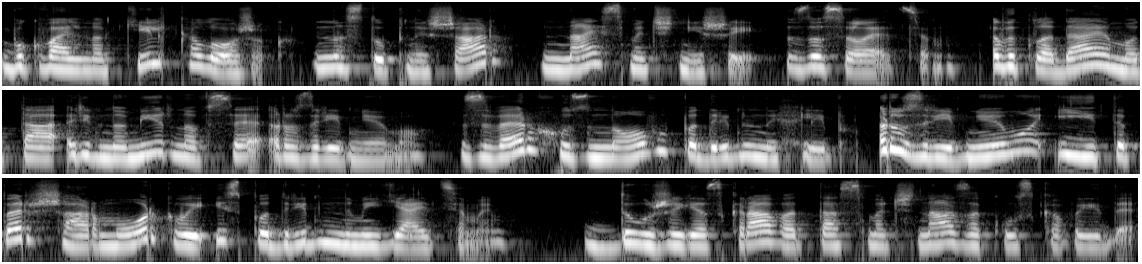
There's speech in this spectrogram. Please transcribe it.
Буквально кілька ложок. Наступний шар найсмачніший з оселедцем. Викладаємо та рівномірно все розрівнюємо. Зверху знову подрібнений хліб. Розрівнюємо і тепер шар моркви із подрібненими яйцями. Дуже яскрава та смачна закуска вийде.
